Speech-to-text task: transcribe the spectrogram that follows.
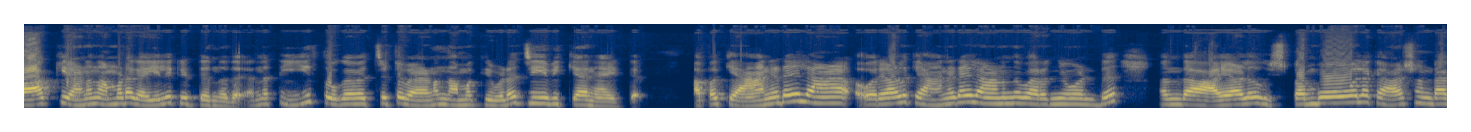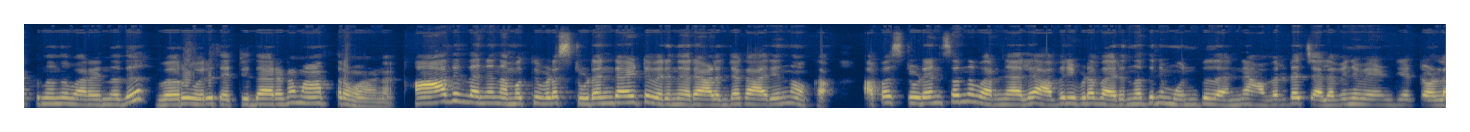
ബാക്കിയാണ് നമ്മുടെ കയ്യിൽ കിട്ടുന്നത്. എന്നിട്ട് ഈ തുക വെച്ചിട്ട് വേണം നമുക്കിവിടെ ജീവിക്കാനായിട്ട്. അപ്പൊ കാനഡയിൽ ഒരാൾ കാനഡയിലാണെന്ന് പറഞ്ഞുകൊണ്ട് എന്താ അയാൾ ഇഷ്ടംപോലെ ക്യാഷ് ഉണ്ടാക്കുന്നെന്ന് പറയുന്നത് വെറും ഒരു തെറ്റിദ്ധാരണ മാത്രമാണ്. ആദ്യം തന്നെ നമുക്ക് ഇവിടെ സ്റ്റുഡന്റ് ആയിട്ട് വരുന്ന ഒരാളിന്റെ കാര്യം നോക്കാം. അപ്പൊ സ്റ്റുഡൻസ് എന്ന് പറഞ്ഞാൽ അവരിവിടെ വരുന്നതിന് മുൻപ് തന്നെ അവരുടെ ചെലവിന് വേണ്ടിയിട്ടുള്ള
